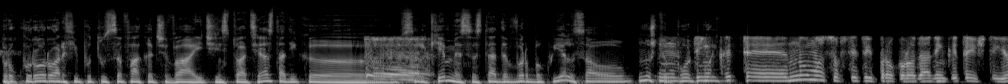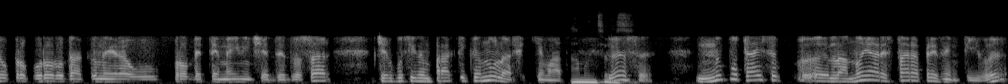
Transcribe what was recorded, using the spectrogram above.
procurorul ar fi putut să facă ceva aici în situația asta? Adică Uh. să-l cheme, să stea de vorbă cu el? Sau, nu știu, pol- din pol- câte, nu mă substitui procuror, dar din câte știu eu, procurorul, dacă nu erau probe temeinice de dosar, cel puțin în practică nu l-ar fi chemat. am înțeles. Însă, nu puteai să... La noi arestarea preventivă,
